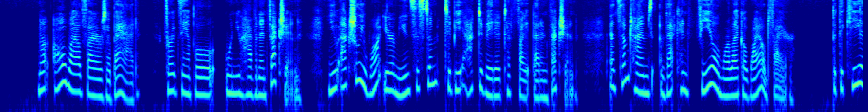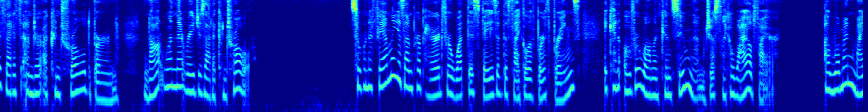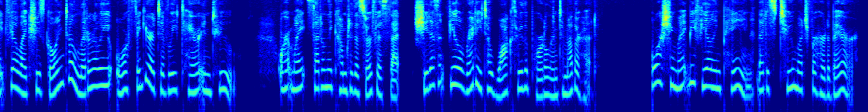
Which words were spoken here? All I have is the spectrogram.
not all wildfires are bad. For example, when you have an infection, you actually want your immune system to be activated to fight that infection. And sometimes that can feel more like a wildfire. But the key is that it's under a controlled burn, not one that rages out of control. So, when a family is unprepared for what this phase of the cycle of birth brings, it can overwhelm and consume them just like a wildfire. A woman might feel like she's going to literally or figuratively tear in two. Or it might suddenly come to the surface that she doesn't feel ready to walk through the portal into motherhood. Or she might be feeling pain that is too much for her to bear.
